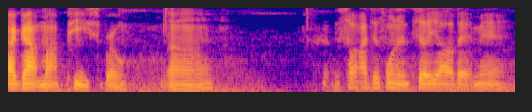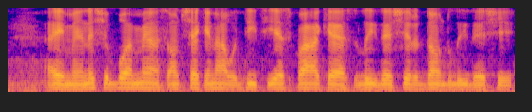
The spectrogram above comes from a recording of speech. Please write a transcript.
I got my peace, bro. Uh, so I just wanted to tell y'all that, man. Hey, man, this your boy, man. So I'm checking out with DTS Podcast. Delete that shit or don't delete that shit.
